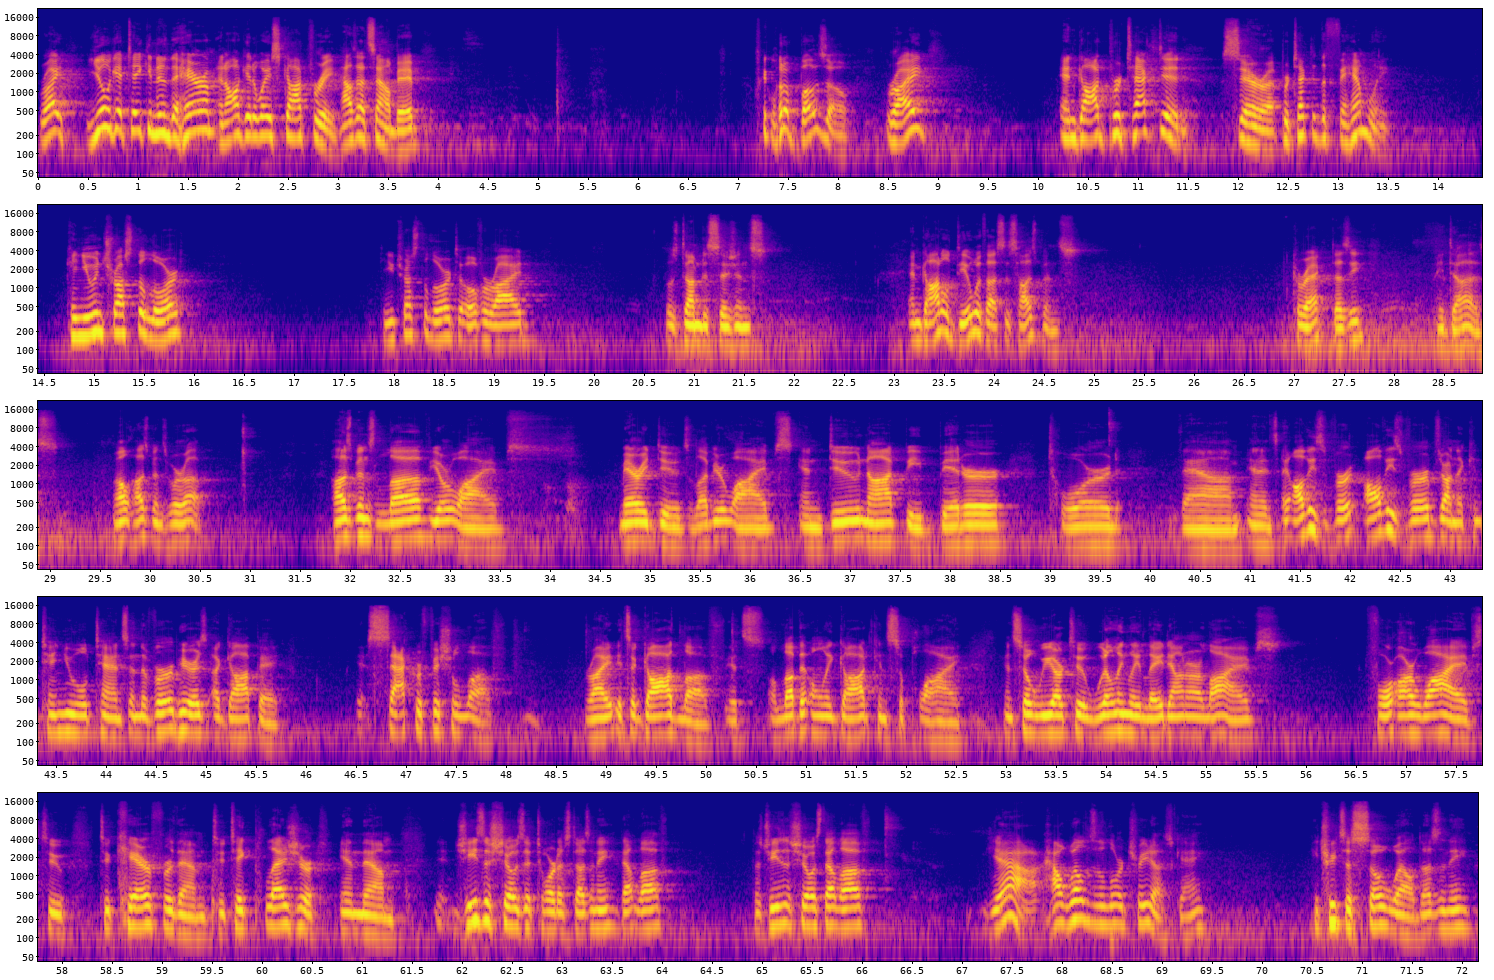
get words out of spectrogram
Right? You'll get taken into the harem and I'll get away scot free. How's that sound, babe? Like, what a bozo, right? And God protected Sarah, protected the family. Can you entrust the Lord? Can you trust the Lord to override those dumb decisions? And God will deal with us as husbands. Correct? Does He? He does. Well, husbands, we're up. Husbands, love your wives Married dudes, love your wives and do not be bitter toward them. And it's, all, these ver- all these verbs are on the continual tense, and the verb here is agape, it's sacrificial love, right? It's a God love, it's a love that only God can supply. And so we are to willingly lay down our lives for our wives, to, to care for them, to take pleasure in them. Jesus shows it toward us, doesn't he? That love? Does Jesus show us that love? Yeah. How well does the Lord treat us, gang? He treats us so well, doesn't he?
